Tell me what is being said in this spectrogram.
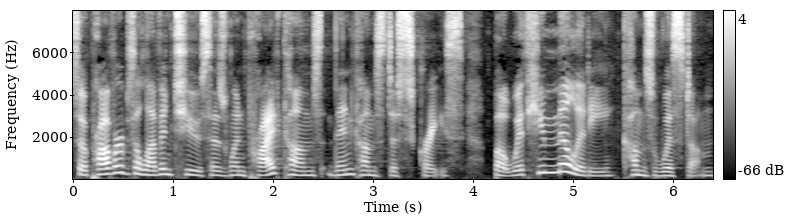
So Proverbs 11:2 says when pride comes then comes disgrace but with humility comes wisdom.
